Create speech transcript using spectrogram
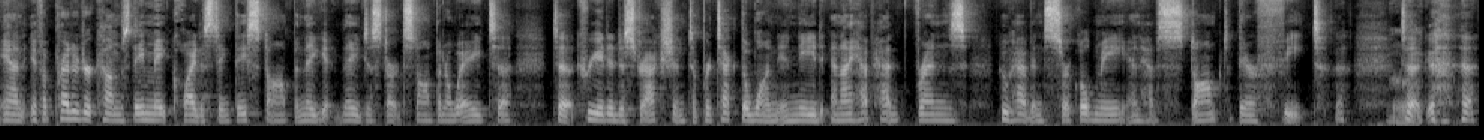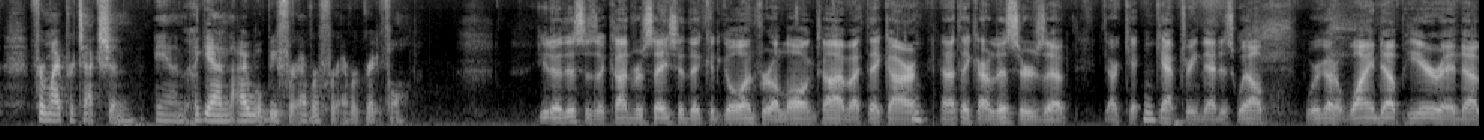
And if a predator comes, they make quite a stink. They stomp and they get they just start stomping away to to create a distraction to protect the one in need. And I have had friends who have encircled me and have stomped their feet to, oh. for my protection. And again, I will be forever, forever grateful. You know, this is a conversation that could go on for a long time. I think our mm. and I think our listeners uh, are ca- mm. capturing that as well. We're going to wind up here, and uh,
